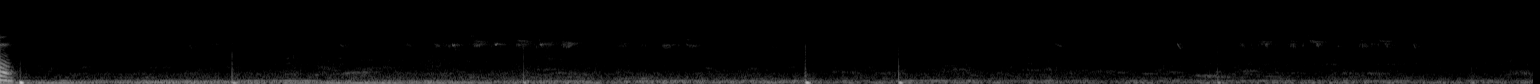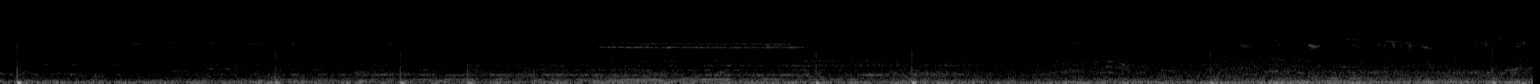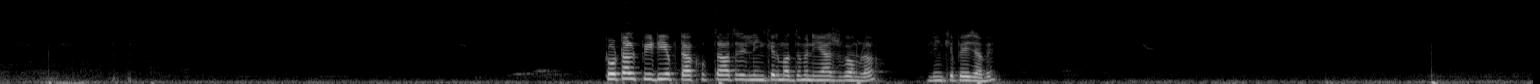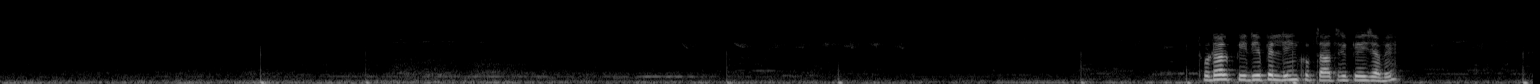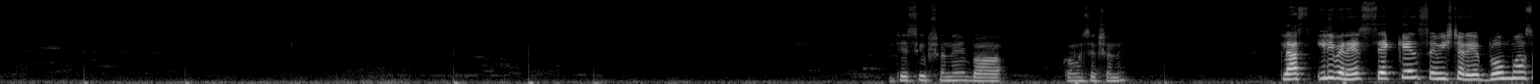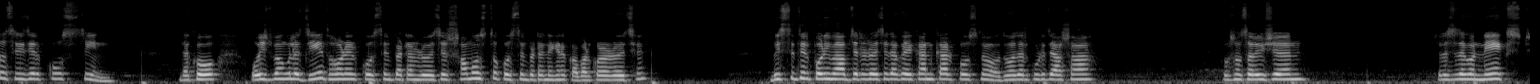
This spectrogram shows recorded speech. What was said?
টোটাল পিডিএফটা খুব তাড়াতাড়ি লিঙ্কের মাধ্যমে নিয়ে আসব আমরা। লিঙ্কে পেয়ে যাবে। টোটাল পিডিএফের লিঙ্ক খুব তাড়াতাড়ি পেয়ে যাবে। ডিসক্রিপশনে বা কমেন্ট সেকশনে ক্লাস ইলেভেনের সেকেন্ড সেমিস্টারে ব্রহ্মাস্ত্র সিরিজের কোশ্চিন দেখো ওয়েস্ট বেঙ্গলে যে ধরনের কোশ্চেন প্যাটার্ন রয়েছে, সমস্ত কোশ্চেন প্যাটার্ন এখানে কভার করা রয়েছে। বিস্তৃতির পরিমাপ যেটা রয়েছে, দেখো এখানকার প্রশ্ন দু হাজার কুড়িতে আসা, প্রশ্ন সলিউশন চলেছে দেখো next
